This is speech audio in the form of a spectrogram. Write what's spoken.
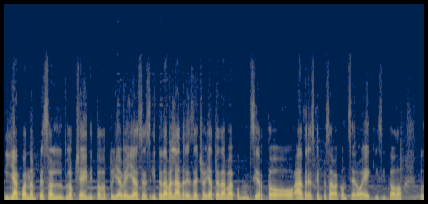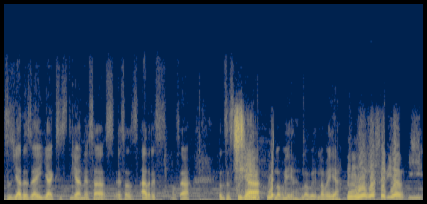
Y ya cuando empezó el blockchain y todo, tú ya veías, y te daba el address, de hecho, ya te daba como un cierto address que empezaba con 0x y todo. Entonces ya desde ahí ya existían esas, esas address, o sea, entonces tú ya lo, veía, lo, veía. Me refería y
